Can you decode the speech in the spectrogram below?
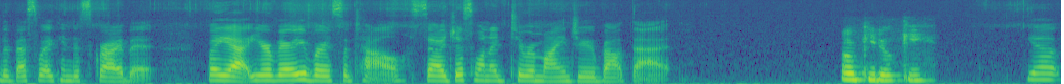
the best way I can describe it. But yeah, you're very versatile. So I just wanted to remind you about that. Okie dokie. Yep.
